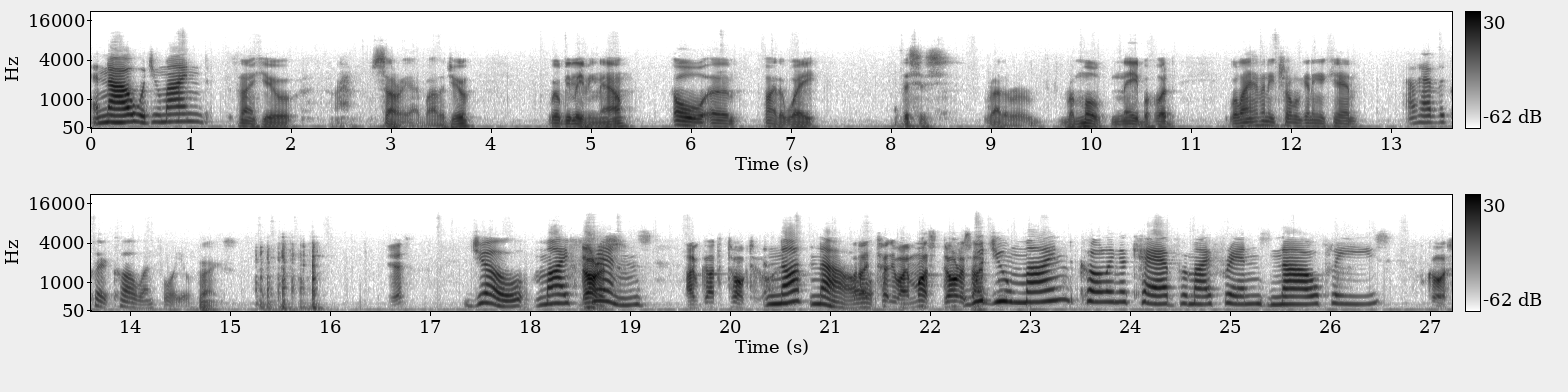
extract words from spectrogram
And now, would you mind? Thank you. I'm sorry I bothered you. We'll be leaving now. Oh, uh, by the way, this is rather a remote neighborhood. Will I have any trouble getting a cab? I'll have the clerk call one for you. Thanks. Yes? Joe, my Doris. friends. I've got to talk to you. Not now. But I tell you I must. Doris, I... Would you mind calling a cab for my friends now, please? Of course.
